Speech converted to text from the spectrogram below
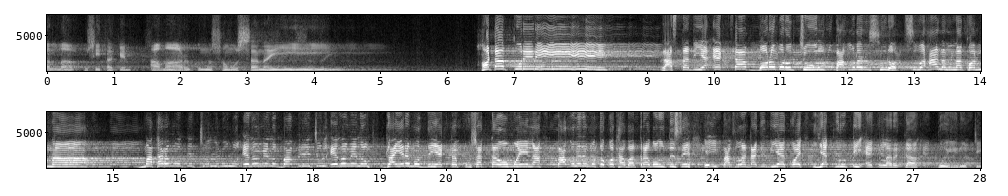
আল্লাহ খুশি থাকেন, আমার কোনো সমস্যা নাই। হঠাৎ করে রে, রাস্তা দিয়া একটা বড় বড় চুল পাগলের সুরত সুহান আল্লাহ কন্যা। মাথার মধ্যে চুলগুলো এলোমেলো বাবরি চুল এলোমেলো, গায়ের মধ্যে একটা পোশাকটাও ময়লা, পাগলের মতো কথাবার্তা বলতেছে। এই পাগলাটাকে দিয়া কয় এক রুটি, এক লারকা, দুই রুটি,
